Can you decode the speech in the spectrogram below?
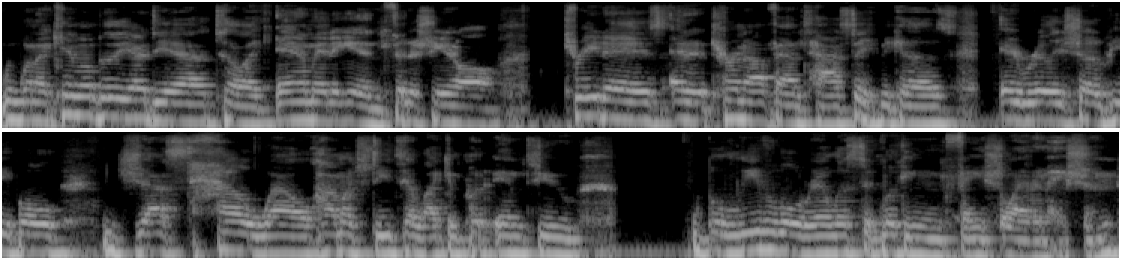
when I came up with the idea to like animating it and finishing it all, three days, and it turned out fantastic because it really showed people just how well, how much detail I can put into believable, realistic looking facial animation.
